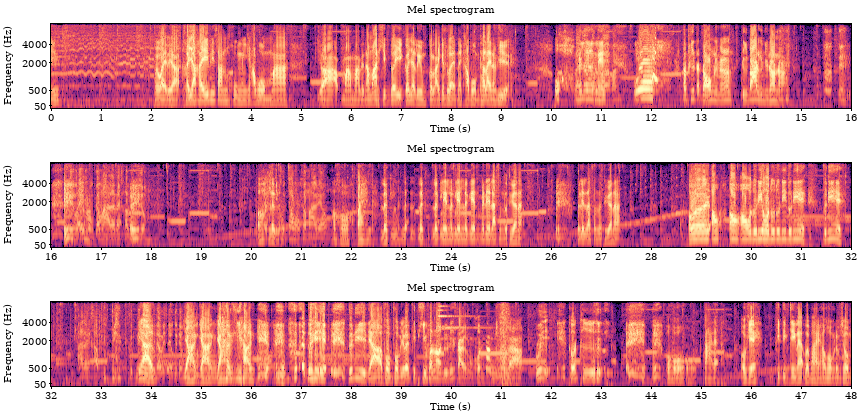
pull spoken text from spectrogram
ไม่ไหวเลยอะใครอยากให้พี่ซันคุงนี่ครับผมมาอย่ามามาเลยนะมาอัดคลิปด้วยอีกก็อย่าลืมกดไลค์กันด้วยนะครับผมเท่าไหร่นะพี่ โอ้ไม่เลิกเลยไค์ๆพอแวมั้งโอ้ตัดพี่ตัดน้องเลยนะตีบ้านกันอยู่นั่นน่ะหนึ่งไลค์ผมก็มาแล้วนะครับท่านผู้ชม อ๋อที่เลิกมีคนชอบผมก็มาแล้ว โอ้โห ไปเลิกเลิก เลิก เลิกเล่น เลิกเล่น เลิกเล่น ไม่เล่นรักสั่นสะเทือนอะ ไม่เล่นรักสั่นสะเทือนอะเอ้ยเอาเอาเอาดูดิคนดูดูดิ ดูดิ ดูดิ อะไรครับคุณปิ๊กคุณเนี่ยคุณจะไม่ใช่คุณจะยางยางยางยางดูดิ ดูดิเนี่ยผมผมยังไม่ปิดคลิปเพราะรอดูนิสัยของคนทำนี้อะ อุ้ย โทษที โอ้โห โอ้โห ตายแล้ว โอเค ปิดจริง ๆ แล้วบ๊ายบายครับผมท่านผู้ชม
